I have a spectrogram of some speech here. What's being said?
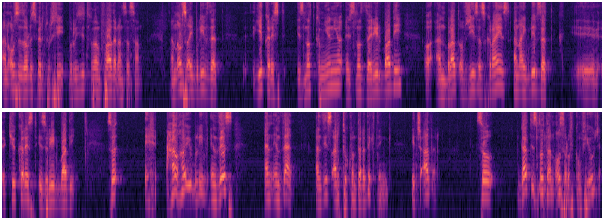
and also the Holy Spirit proceeds from the Father and the Son. And also I believe that Eucharist is not communion, it's not the real body uh, and blood of Jesus Christ, and I believe that uh, Eucharist is real body. So how, how you believe in this and in that, and these are two contradicting each other. So God is not an author of confusion.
